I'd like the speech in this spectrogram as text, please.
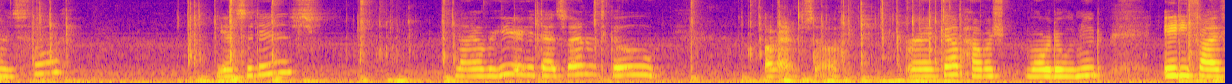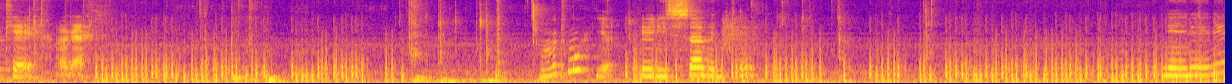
Okay. Yes, it is. Fly over here, hit that sign, let's go. Okay, so rank up. How much more do we need? 85k. Okay. How much more? Yeah, 87k. Nah, nah, nah.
